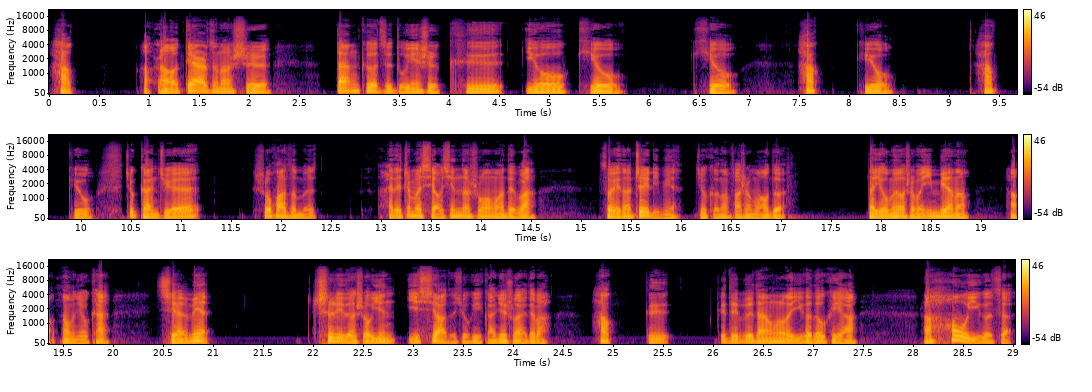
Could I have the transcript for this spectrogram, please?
h 好，然后第二个字呢是单个字读音是 k u q q h q h q，就感觉说话怎么还得这么小心的说嘛，对吧？所以呢，这里面就可能发生矛盾。那有没有什么音变呢？好，那我们就看前面吃力的收音，一下子就可以感觉出来，对吧？哈，ge ge d 当中的一个都可以啊。然后一个字，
